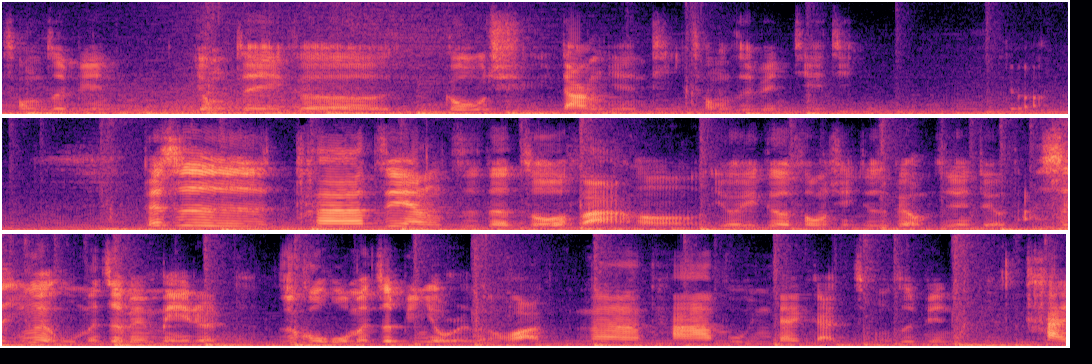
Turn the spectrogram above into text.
从这边用这个沟渠当掩体，从这边接近，对吧？但是他这样子的走法，哈，有一个风险就是被我们这边队友打，是因为我们这边没人。如果我们这边有人的话，那他不应该敢从这边看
